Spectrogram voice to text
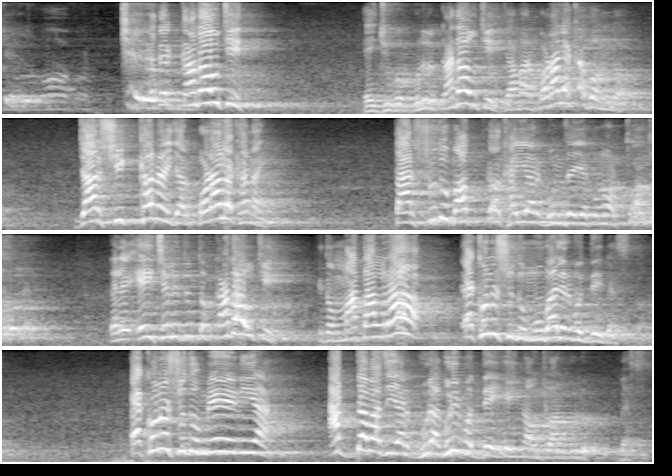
কেউ। এদের কাঁদা উচিত। এই যুবকগুলোর কাঁদা উচিত যে আমার পড়ালেখা বন্ধ। যার শিক্ষা নাই, যার পড়ালেখা নাই তার শুধু বাদ খাইয়ার ঘুম যাইয়া কোনো অর্থ আছে বলে? তাহলে এই ছেলেদের তো কাঁদা উচিত, কিন্তু মাতালরা এখনও শুধু মোবাইলের মধ্যেই ব্যস্ত। এখনও শুধু মেয়ে নিয়া আড্ডাবাজি আর ঘোরাঘুরির মধ্যেই এই নওজোয়ানগুলো ব্যস্ত।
